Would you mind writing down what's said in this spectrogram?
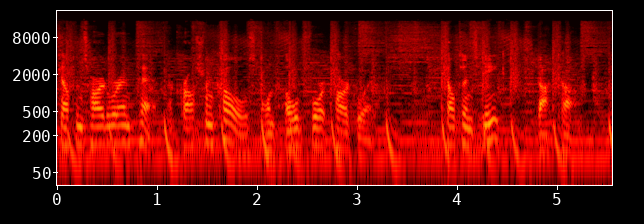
Kelton's Hardware and Pet across from Kohl's on Old Fort Parkway. Kelton'sInc.com.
